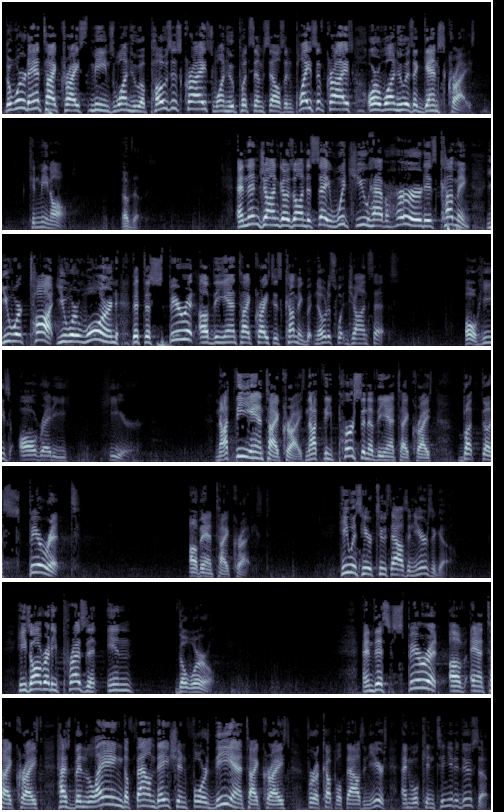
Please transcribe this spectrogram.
The word Antichrist means one who opposes Christ, one who puts themselves in place of Christ, or one who is against Christ. It can mean all of those. And then John goes on to say, which you have heard is coming. You were taught, you were warned that the spirit of the Antichrist is coming. But notice what John says. Oh, he's already here. Not the Antichrist, not the person of the Antichrist, but the spirit of Antichrist. He was here 2,000 years ago. He's already present in the world. And this spirit of Antichrist has been laying the foundation for the Antichrist for a couple thousand years and will continue to do so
